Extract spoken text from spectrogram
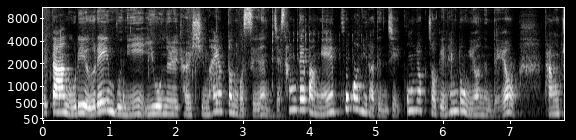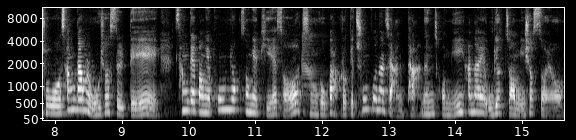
일단 우리 의뢰인분이 이혼을 결심하였던 것은 이제 상대방의 폭언이라든지 폭력적인 행동이었는데요. 당초 상담을 오셨을 때 상대방의 폭력성에 비해서 증거가 그렇게 충분하지 않다는 점이 하나의 우려점이셨어요.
